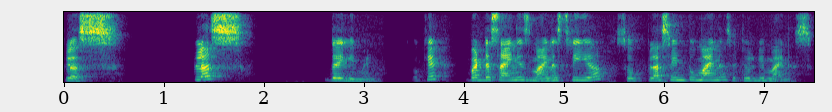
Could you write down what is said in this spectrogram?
plus plus the element. Okay but the sign is minus 3 here. So plus into minus it will be minus.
